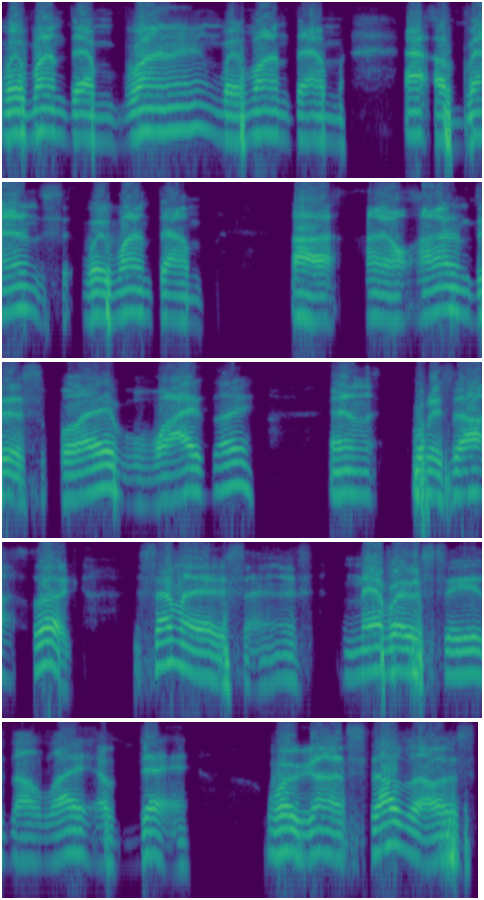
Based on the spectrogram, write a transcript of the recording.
We want them running. We want them at events. We want them uh, on display widely. And we thought, look, some of these things never see the light of day. We're going to sell those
